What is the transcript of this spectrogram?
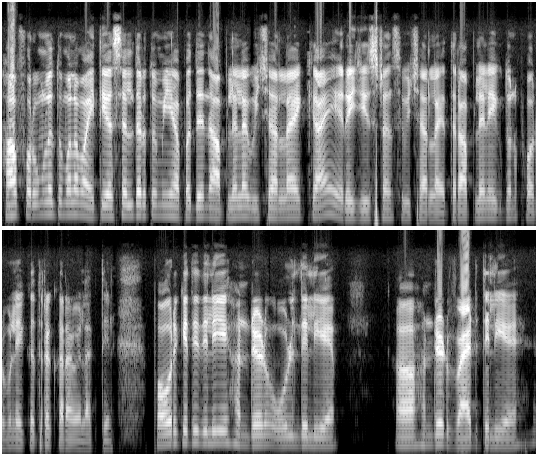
हा फॉर्म्युला तुम्हाला माहिती असेल तर तुम्ही या पद्धतीने आपल्याला विचारलाय काय रेजिस्टन्स विचारलाय? तर आपल्याला एक दोन फॉर्म्युला एकत्र करावे लागतील. पॉवर किती दिली हंड्रेड ओल्ड दिली आहे हंड्रेड वॅट दिली आहे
